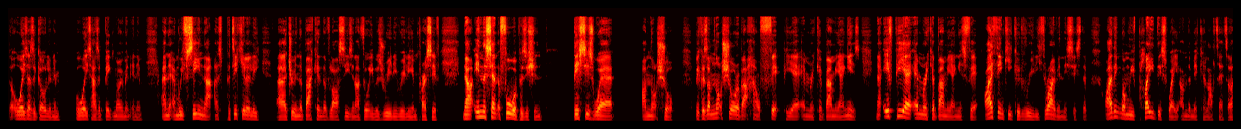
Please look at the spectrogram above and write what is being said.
that always has a goal in him, always has a big moment in him. And, and we've seen that as particularly uh, during the back end of last season. I thought he was really, really impressive. Now, in the centre forward position, this is where I'm not sure because I'm not sure about how fit Pierre Emerick Aubameyang is. Now, if Pierre Emerick Aubameyang is fit, I think he could really thrive in this system. I think when we've played this way under Mikel Arteta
